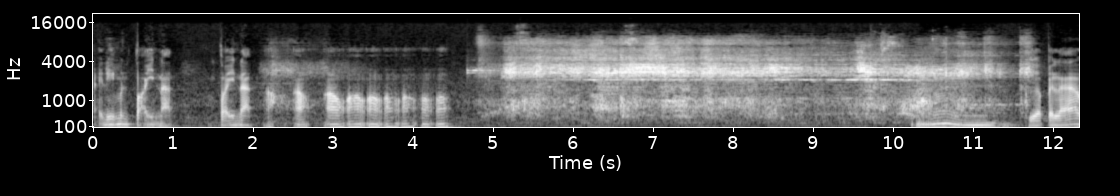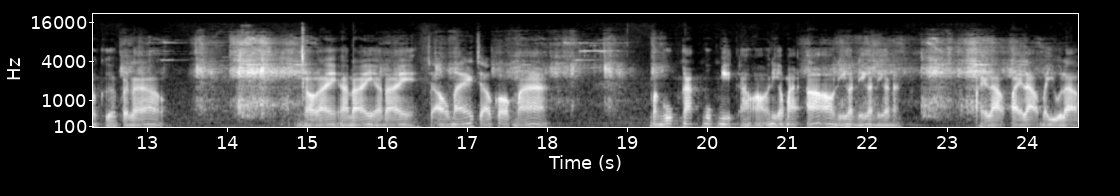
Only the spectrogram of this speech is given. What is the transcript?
ไอ้นี้มันต่อยหนัก ต่อยหนัก เอาเอาเอาเอาเอาเอาเอาเอาเอาเกือบไปแล้ว เกือบไปแล้ว อะไรอะไรอะไร จะเอาไหมจะเอาก็ออกมา มางุกงักงุกงิกเอาเอาอันนี้ออกมาเอาเอาหนีก่อนหนีก่อนหนีก่อนนะไปแล้วไปแล้วมาอยู่แล้ว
